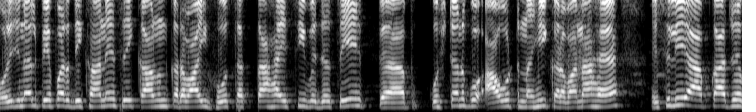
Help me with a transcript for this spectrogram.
ओरिजिनल पेपर दिखाने से कानून कार्रवाई हो सकता है। इसी वजह से क्वेश्चन को आउट नहीं करवाना है। इसलिए आपका जो है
